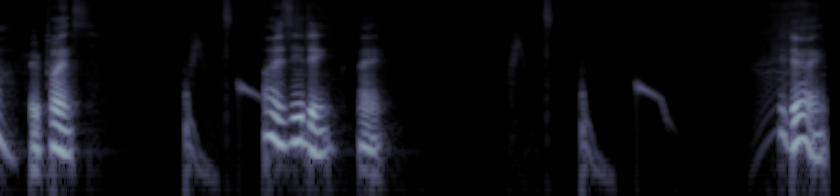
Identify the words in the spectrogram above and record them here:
Oh, three points. Oh, he's eating. Wait. What are you doing?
